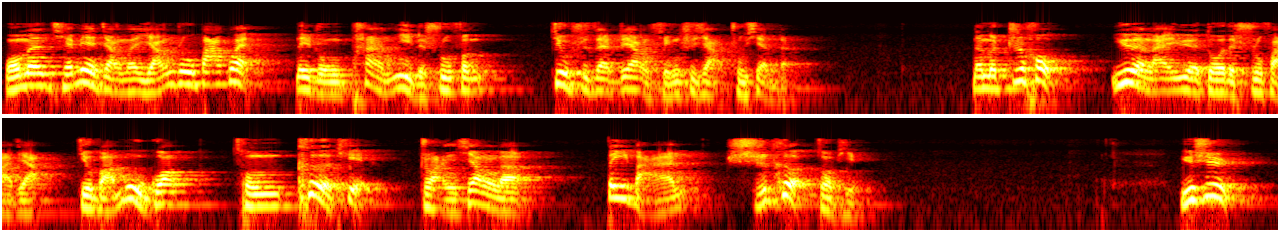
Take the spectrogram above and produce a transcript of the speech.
我们前面讲的扬州八怪那种叛逆的书风，就是在这样形势下出现的。那么之后，越来越多的书法家就把目光从刻帖转向了碑版石刻作品，于是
